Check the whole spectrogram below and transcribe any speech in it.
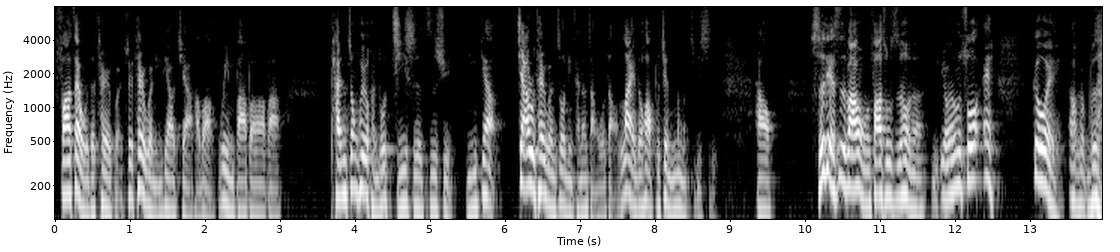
发在我的 Telegram，所以 Telegram 你一定要加，好不好？Win 八八八八。”盘中会有很多及时的资讯，你一定要加入 Telegram 之后，你才能掌握到。Line 的话，不见得那么及时。好，十点四十八分我们发出之后呢，有人说：“哎，各位啊，不是，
